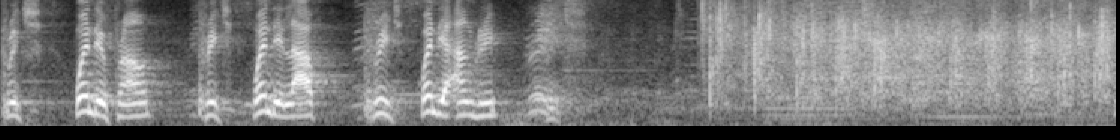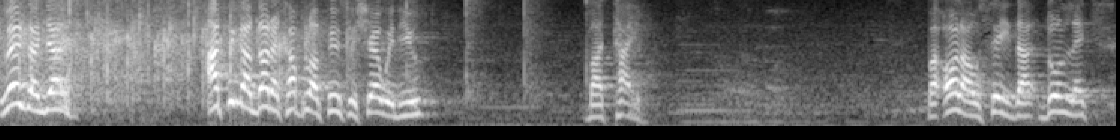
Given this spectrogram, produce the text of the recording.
preach. When they frown, preach. When they laugh, preach. When they're angry, preach. Ladies and gentlemen, I think I've got a couple of things to share with you but time. But all I will say is that don't let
